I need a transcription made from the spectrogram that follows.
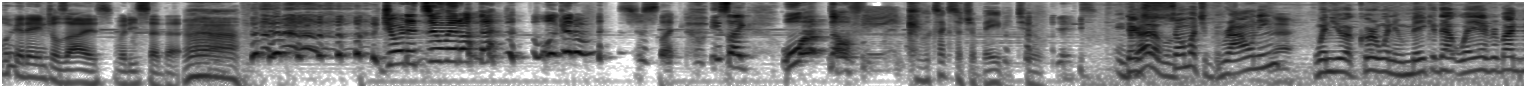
Look at Angel's eyes when he said that. Ah. Jordan, zoom in on that. Look at him. It's just like he's like, what the f? He looks like such a baby too. incredible. There's so much browning when you occur when you make it that way, everybody.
